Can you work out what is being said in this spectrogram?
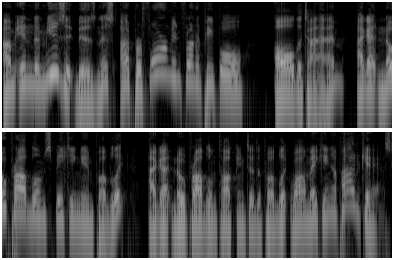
I'm in the music business. I perform in front of people all the time. I got no problem speaking in public. I got no problem talking to the public while making a podcast.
